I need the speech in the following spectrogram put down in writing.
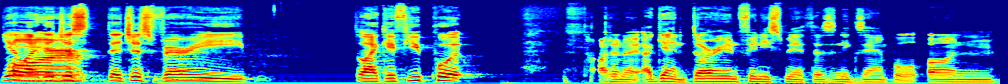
yeah, like they're just they're just very like if you put I don't know again Dorian Finney Smith as an example on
